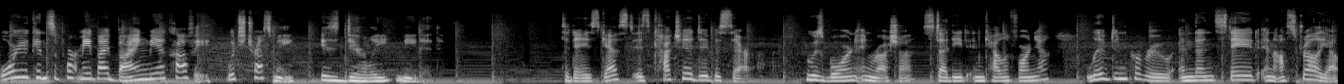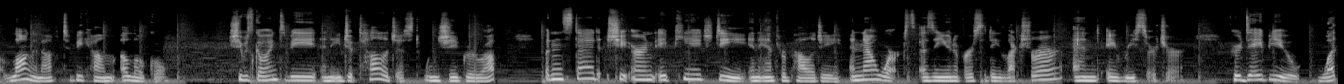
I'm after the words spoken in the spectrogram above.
or you can support me by buying me a coffee, which, trust me, is dearly needed. Today's guest is Katya de Becerra, who was born in Russia, studied in California, lived in Peru, and then stayed in Australia long enough to become a local. She was going to be an Egyptologist when she grew up but instead she earned a PhD in anthropology and now works as a university lecturer and a researcher. Her debut, What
